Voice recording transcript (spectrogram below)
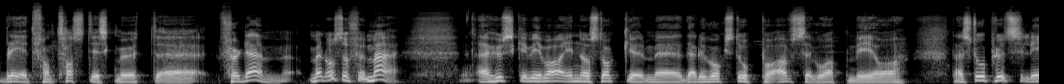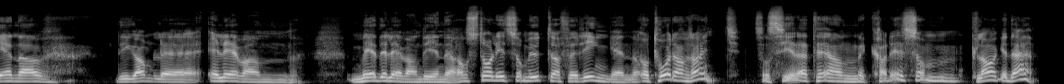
ble et fantastisk møte for dem, men også for meg. Jeg husker vi var inne hos dere der du vokste opp på Avsevåpenby, og der sto plutselig en av de gamle elevene, medelevene dine, han står litt som utafor ringen, og tårene rant. Så sier jeg til han, hva er det som plager deg?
